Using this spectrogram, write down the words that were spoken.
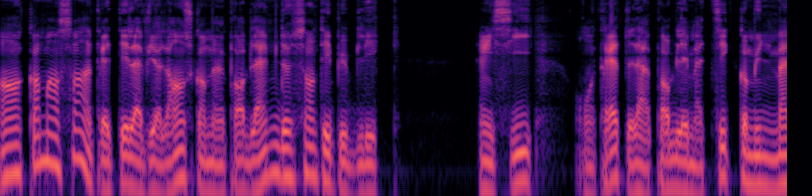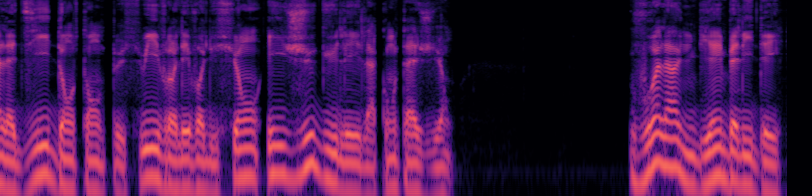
en commençant à traiter la violence comme un problème de santé publique. Ainsi, on traite la problématique comme une maladie dont on peut suivre l'évolution et juguler la contagion. Voilà une bien belle idée,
